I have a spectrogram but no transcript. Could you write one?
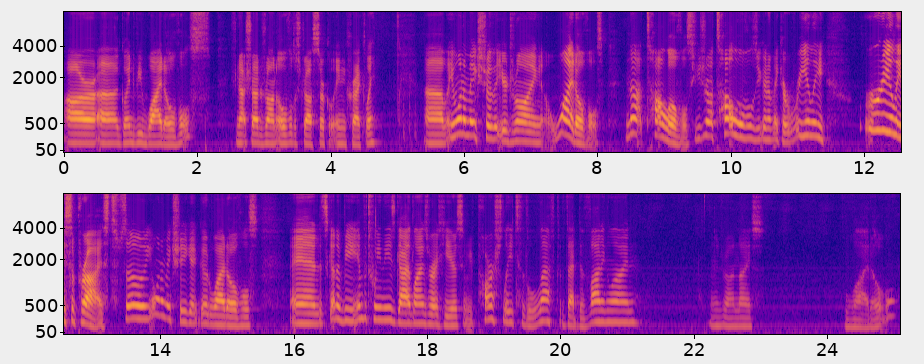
are uh, going to be wide ovals. If you're not sure how to draw an oval, just draw a circle incorrectly. Uh, but you want to make sure that you're drawing wide ovals, not tall ovals. If you draw tall ovals, you're going to make her really, really surprised. So you want to make sure you get good wide ovals. And it's going to be in between these guidelines right here. It's going to be partially to the left of that dividing line. And draw a nice wide oval.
